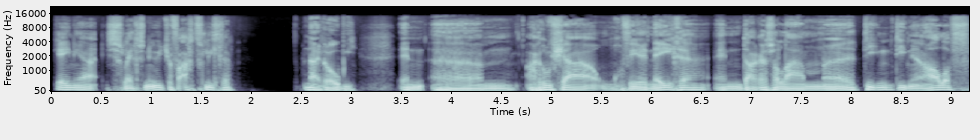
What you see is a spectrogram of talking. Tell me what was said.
Kenia is slechts een uurtje of acht vliegen. Nairobi. En ehm, Arusha ongeveer 9. En Dar es Salaam eh 10, 10 en een half.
